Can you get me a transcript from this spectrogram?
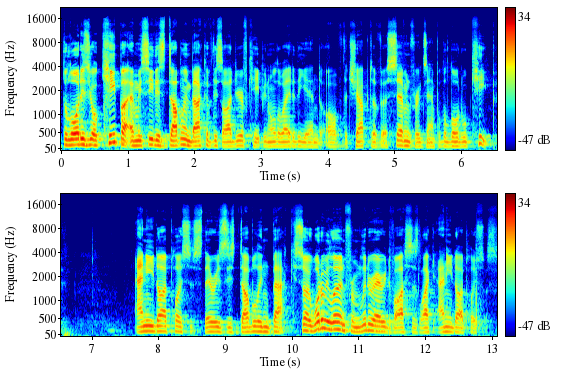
the Lord is your keeper, and we see this doubling back of this idea of keeping all the way to the end of the chapter. Verse 7, for example, the Lord will keep. Anadiplosis, there is this doubling back. So, what do we learn from literary devices like anadiplosis?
